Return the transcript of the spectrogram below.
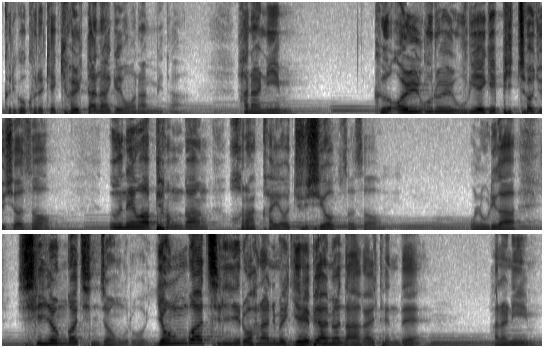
그리고 그렇게 결단하길 원합니다. 하나님 그 얼굴을 우리에게 비춰 주셔서 은혜와 평강 허락하여 주시옵소서. 오늘 우리가 신령과 진정으로 영과 진리로 하나님을 예배하며 나아갈 텐데 하나님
